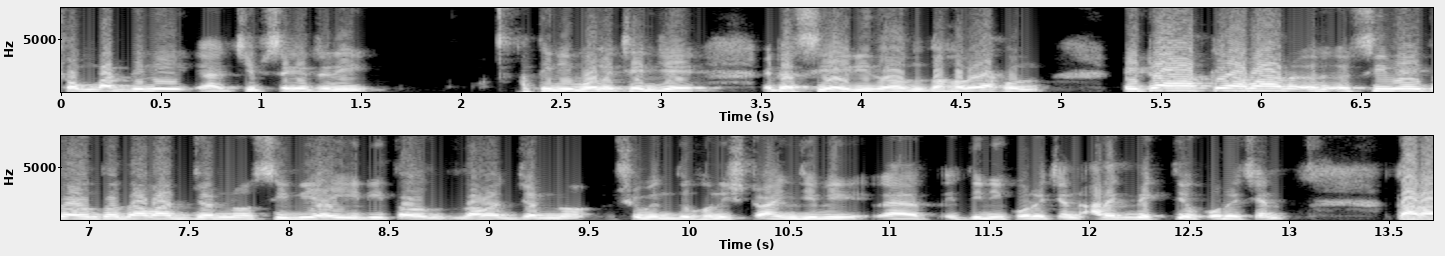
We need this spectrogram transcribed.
সোমবার দিনই চিফ সেক্রেটারি তিনি বলেছেন যে এটা সিআইডি তদন্ত হবে। এখন এটাকে আবার সিবিআই তদন্ত দেওয়ার জন্য সিবিআই ইডি তদন্ত দেওয়ার জন্য শুভেন্দু ঘনিষ্ঠ আইনজীবী তিনি করেছেন, আরেক ব্যক্তিও করেছেন। তারা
